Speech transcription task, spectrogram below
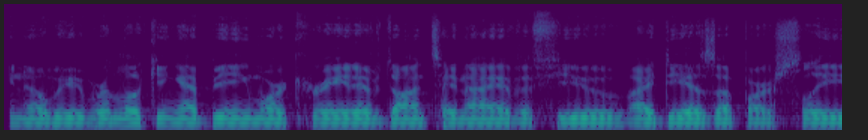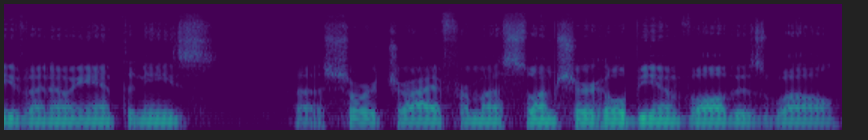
You know, we were looking at being more creative. Dante and I have a few ideas up our sleeve. I know Anthony's a short drive from us, so I'm sure he'll be involved as well.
